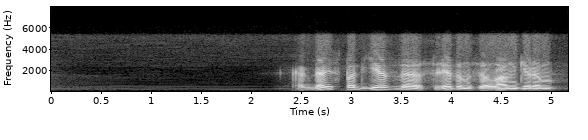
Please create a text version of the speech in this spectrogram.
Когда из подъезда следом за Лангером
